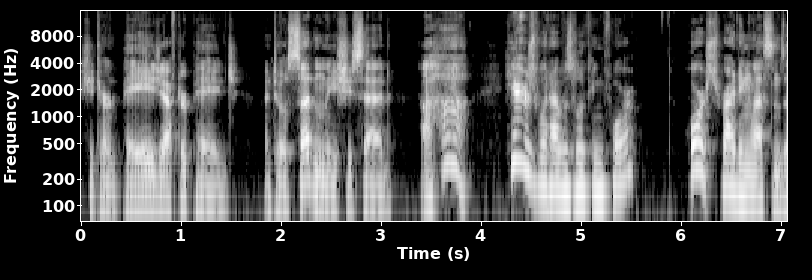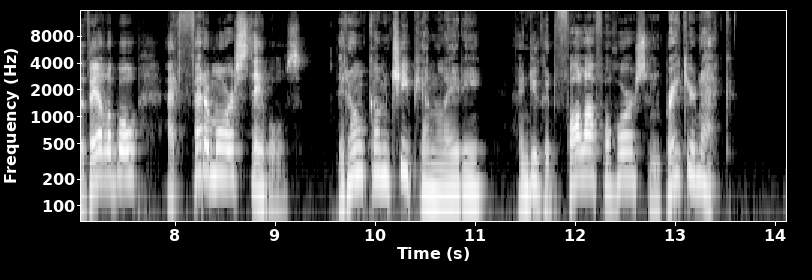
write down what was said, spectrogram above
She turned page after page until suddenly she said, Aha! Here's what I was looking for. Horse riding lessons available at Fedamore Stables. They don't come cheap, young lady, and you could fall off a horse and break your neck.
